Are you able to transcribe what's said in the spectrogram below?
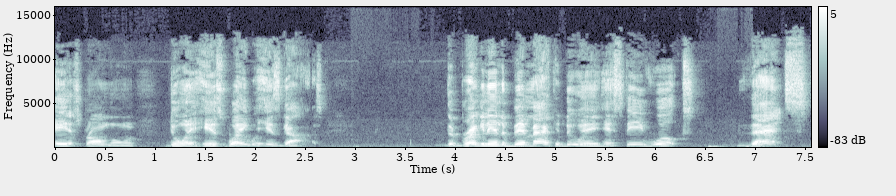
headstrong on doing it his way with his guys. The bringing in the Ben McAdoo and, and Steve Wilks, that's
